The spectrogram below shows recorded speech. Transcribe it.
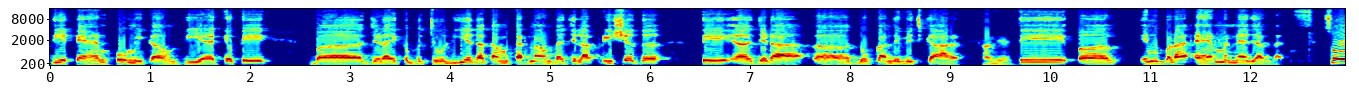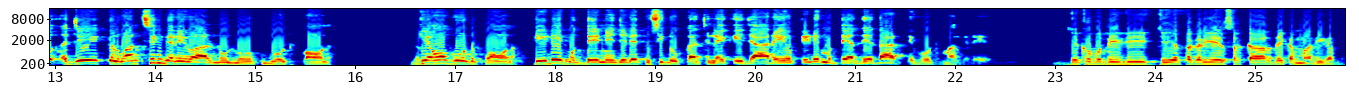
ਦੀ ਇੱਕ ਅਹਿਮ ਭੂਮਿਕਾ ਹੁੰਦੀ ਹੈ ਕਿਉਂਕਿ ਜਿਹੜਾ ਇੱਕ ਵਿਚੋਲੀਏ ਦਾ ਕੰਮ ਕਰਨਾ ਹੁੰਦਾ ਜ਼ਿਲ੍ਹਾ ਪ੍ਰੀਸ਼ਦ ਤੇ ਜਿਹੜਾ ਲੋਕਾਂ ਦੇ ਵਿਚਕਾਰ। ਤੇ ਇਹਨੂੰ ਬੜਾ ਅਹਿਮ ਮੰਨਿਆ ਜਾਂਦਾ ਹੈ। ਸੋ ਜੇ ਕੁਲਵੰਤ ਸਿੰਘ ਗਰੇਵਾਲ ਨੂੰ ਲੋਕ ਵੋਟ ਪਾਉਣ ਕਿਉਂ ਵੋਟ ਪਾਉਣ? ਕਿਹੜੇ ਮੁੱਦੇ ਨੇ ਜਿਹੜੇ ਤੁਸੀਂ ਲੋਕਾਂ 'ਚ ਲੈ ਕੇ ਜਾ ਰਹੇ ਹੋ? ਕਿਹੜੇ ਮੁੱਦਿਆਂ ਦੇ ਆਧਾਰ ਤੇ ਵੋਟ ਮੰਗ ਰਹੇ ਹੋ? ਦੇਖੋ ਪ੍ਰਦੀਪ ਜੀ ਜੇ ਆਪਾਂ ਕਰੀਏ ਸਰਕਾਰ ਦੇ ਕੰਮਾਂ ਦੀ ਗੱਲ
